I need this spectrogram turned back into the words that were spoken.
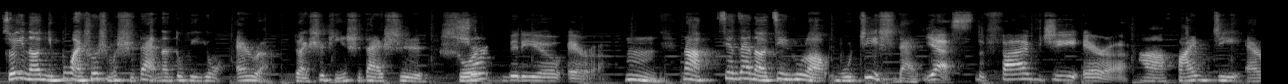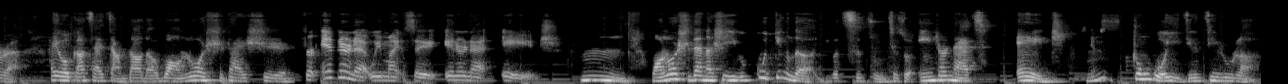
所以呢，你不管说什么时代，那都可以用 era。短视频时代是 short， Short video era. 嗯，那现在呢，进入了五 G 时代 Yes, the 5G era. 啊，five G era，还有刚才讲到的网络时代是， For internet, we might say internet age. 嗯，网络时代呢是一个固定的一个词组，叫做 Internet age。嗯 Yes，中国已经进入了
